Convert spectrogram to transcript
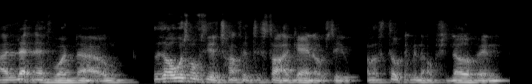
I let everyone know. There's always obviously a chance to start again. Obviously, I'm still keeping the option open.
